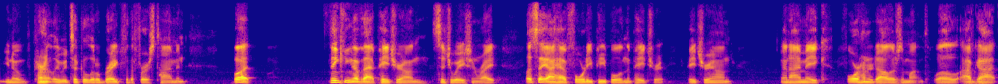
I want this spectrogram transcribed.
you know currently we took a little break for the first time, and but thinking of that Patreon situation, right? Let's say I have 40 people in the Patreon Patreon, and I make $400 a month. Well, I've got,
